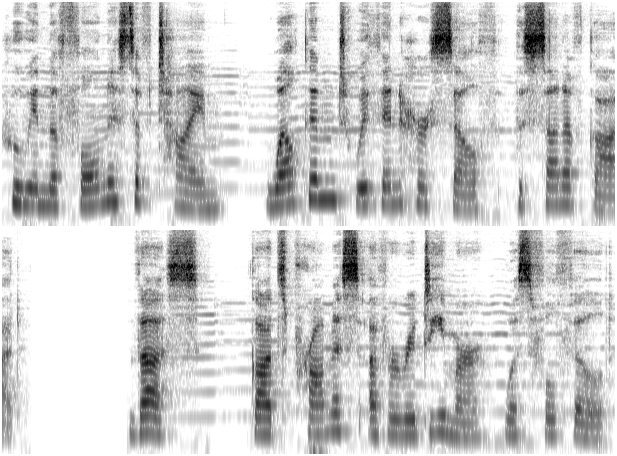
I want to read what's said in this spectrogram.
who in the fullness of time welcomed within herself the Son of God. Thus, God's promise of a Redeemer was fulfilled.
